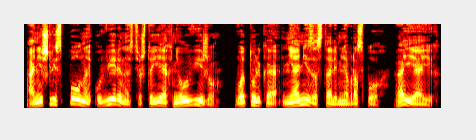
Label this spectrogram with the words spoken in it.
Они шли с полной уверенностью, что я их не увижу. Вот только не они застали меня врасплох, а я их.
